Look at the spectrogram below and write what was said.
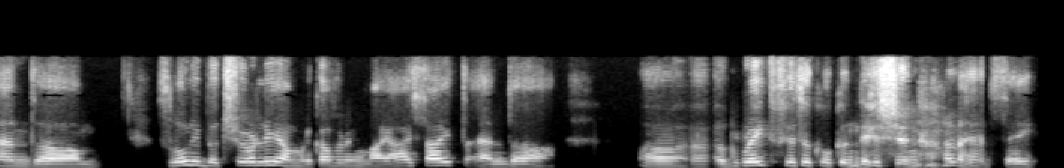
and um, slowly but surely I'm recovering my eyesight and uh, uh, a great physical condition, let's say.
